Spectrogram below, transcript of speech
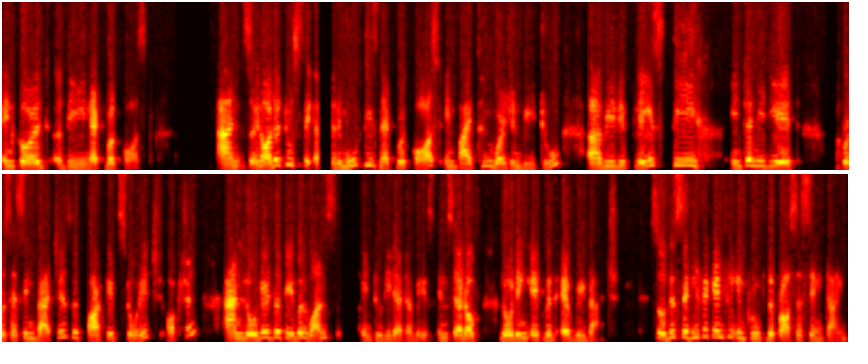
incurred the network cost. And so in order to say, remove these network costs in Python version v2, uh, we replaced the intermediate processing batches with Parquet storage option and loaded the table once into the database instead of loading it with every batch. So this significantly improved the processing time.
